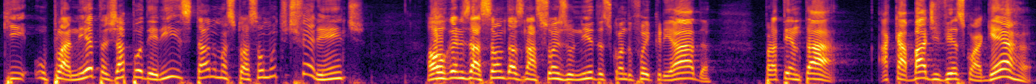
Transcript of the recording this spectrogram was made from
que o planeta já poderia estar numa situação muito diferente. A Organização das Nações Unidas, quando foi criada para tentar acabar de vez com a guerra,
